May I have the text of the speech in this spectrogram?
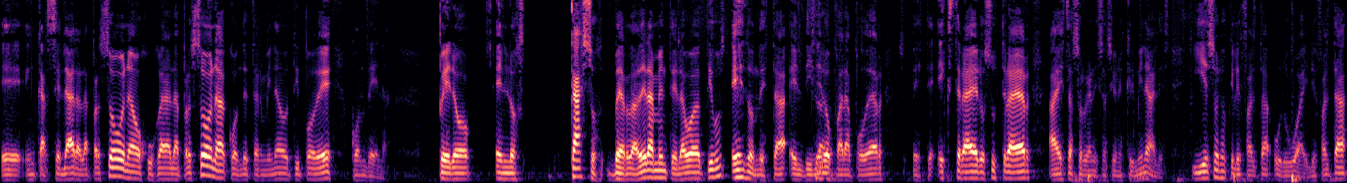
eh, encarcelar a la persona o juzgar a la persona con determinado tipo de condena. Pero en los casos verdaderamente de lavado de activos es donde está el dinero para poder este, extraer o sustraer a estas organizaciones criminales. Y eso es lo que le falta a Uruguay. Le falta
